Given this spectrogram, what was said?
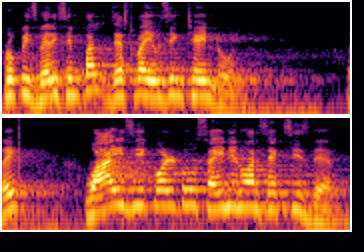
Proof is very simple just by using chain rule right. y is equal to sin inverse x is there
